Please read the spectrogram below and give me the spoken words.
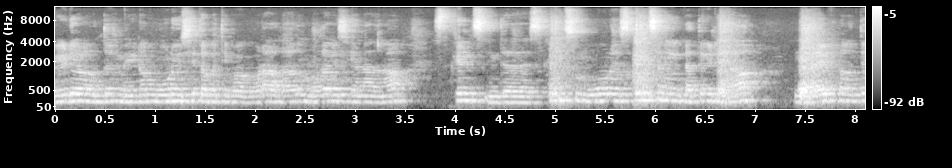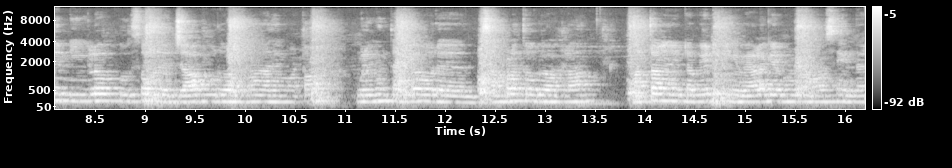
வீடியோவில் வந்து மெயினாக மூணு விஷயத்தை பற்றி பார்க்க போகிறோம் அதாவது முதல் விஷயம் என்னதுன்னா ஸ்கில்ஸ் இந்த ஸ்கில்ஸ் மூணு ஸ்கில்ஸை நீங்கள் கற்றுக்கிட்டீங்கன்னா உங்கள் லைஃப்பில் வந்து நீங்களும் புதுசாக ஒரு ஜாப் உருவாக்கலாம். அதே மட்டும் உங்களுக்கும் தனியாக ஒரு சம்பளத்தை உருவாக்கலாம். மற்றவங்ககிட்ட போயிட்டு நீங்கள் வேலை கேட்கணும்னு அவசியம் இல்லை.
